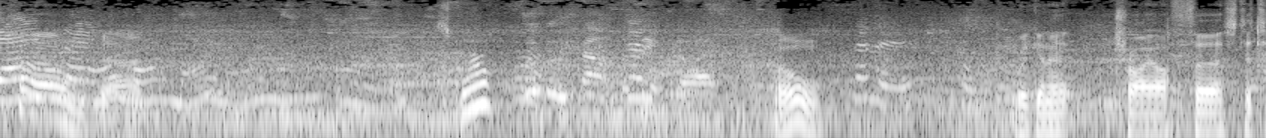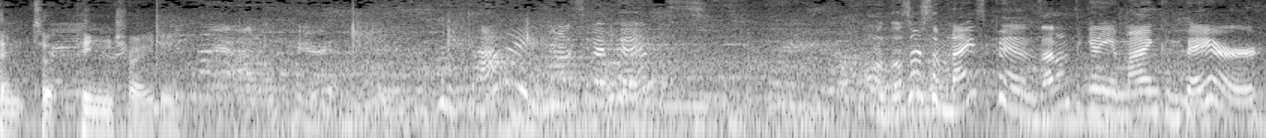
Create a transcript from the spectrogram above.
Oh, uh, squirrel. We found the big guy. Oh, we're gonna try our first attempt at pin trading. Yeah, I don't care. Hi, you want to see my pins? Oh, those are some nice pins. I don't think any of mine compare. Do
